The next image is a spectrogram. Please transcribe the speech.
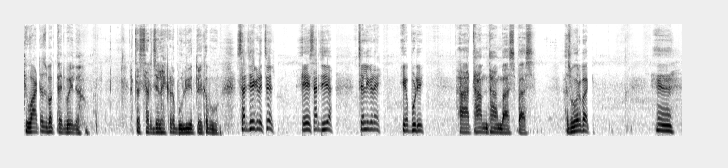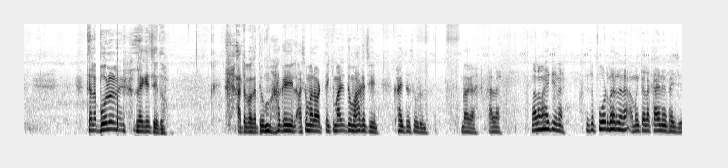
ते वाटच बघतायत बैल. आता सर्जेला इकडं बोलू येतोय का भाऊ सर्जे इकडे चल. ए सरजी या. चल इकडे. ये पुढे. हा थांब थांब बस बस. अस वर बघ. त्याला बोलवलं नाही. लगेच येतो. आता बघा तो महाग येईल. असं मला वाटतं की माझ्या तो महागच येईल खायचं सोडून. बघा आला. मला माहिती आहे ना. त्याचं पोट भरलं ना मग त्याला काय नाही पाहिजे.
